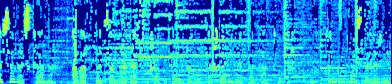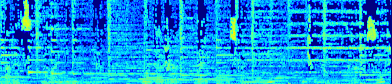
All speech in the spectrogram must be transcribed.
Այսօր ասկանը ավարտվեց ամբրադարձ մխապիտային հաղորդաշարի վերտական թողարկումը, անգոտաստել էր նետարեց Նալանի Միլոնյան, մոնտաժը դարի կողոսկանյանի, ինչունային հրարսոր,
